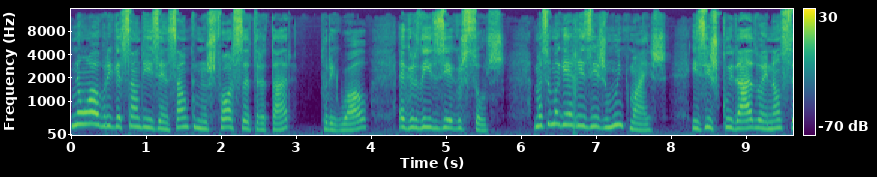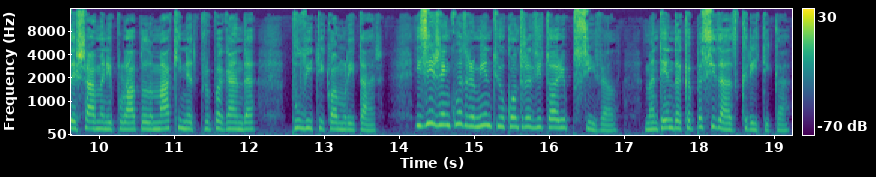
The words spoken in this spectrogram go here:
Não há obrigação de isenção que nos force a tratar, por igual, agredidos e agressores. Mas uma guerra exige muito mais. Exige cuidado em não se deixar manipular pela máquina de propaganda político-militar. Exige enquadramento e o contraditório possível, mantendo a capacidade crítica.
